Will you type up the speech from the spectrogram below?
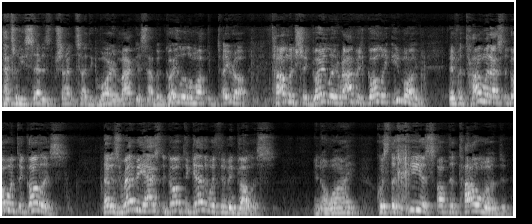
That's what he said is shot inside the Gemara. Makis goyla Torah. Talmud shegoyle rabbish goyle imoy. If a Talmud has to go into Golis, that his Rebbe has to go together with him in Gullus. You know why? Because the chias of the Talmud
